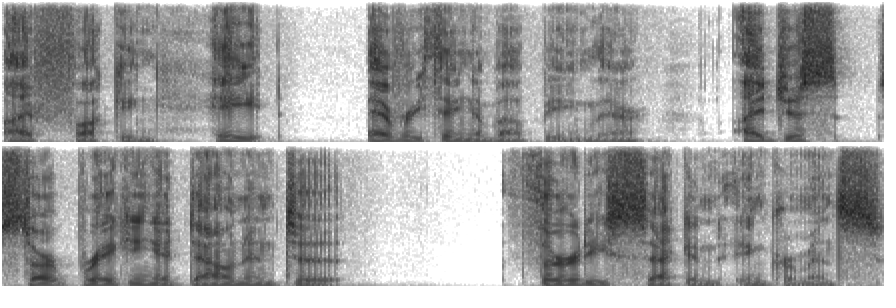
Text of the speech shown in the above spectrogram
I fucking hate everything about being there. I just start breaking it down into 30 second increments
